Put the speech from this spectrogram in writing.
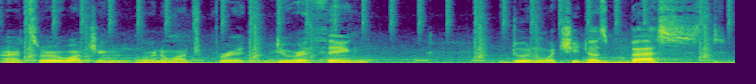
All right, so we're watching. We're gonna watch Britt do her thing, doing what she does best.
